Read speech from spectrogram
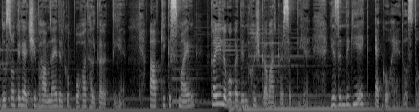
दूसरों के लिए अच्छी भावनाएँ दिल को बहुत हल्का रखती हैं। आपकी एक स्माइल कई लोगों का दिन खुशगवार कर सकती है। ये ज़िंदगी एक एको है दोस्तों।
